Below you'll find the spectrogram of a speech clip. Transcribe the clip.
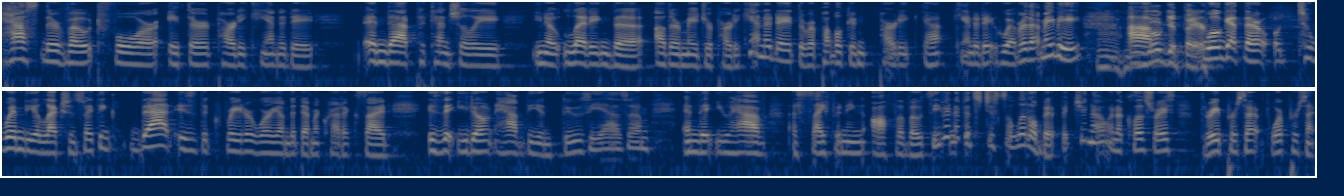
cast their vote for a third party candidate and that potentially you know, letting the other major party candidate, the Republican Party ca- candidate, whoever that may be, mm-hmm. uh, we'll get there. We'll get there to win the election. So I think that is the greater worry on the Democratic side is that you don't have the enthusiasm and that you have a siphoning off of votes, even if it's just a little bit. But you know, in a close race, three percent, four percent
